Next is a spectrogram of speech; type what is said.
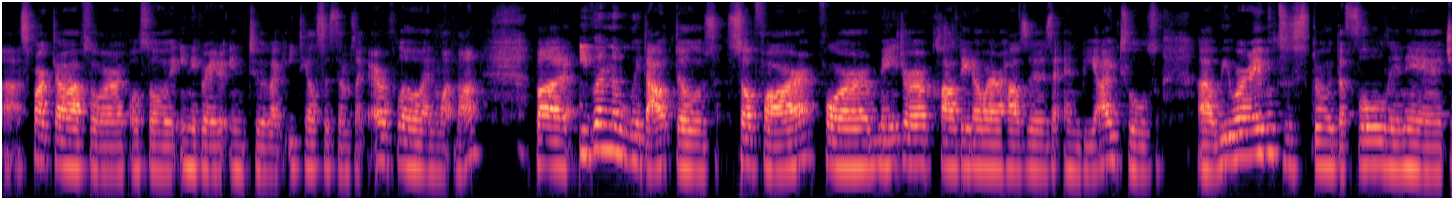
uh, Spark jobs or also integrate into like ETL systems like Airflow and whatnot. But even without those, so far for major cloud data warehouses and BI tools, uh, we were able to store the full lineage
